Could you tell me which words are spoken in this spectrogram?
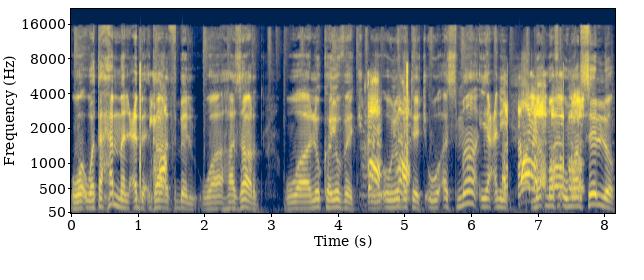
و... وتحمل عبء جارث بيل وهازارد ولوكا يوفيتش ويوفيتش واسماء يعني ما... ومارسيلو.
